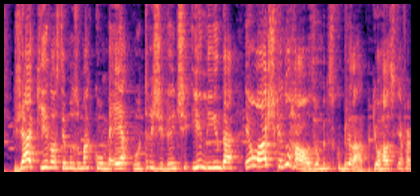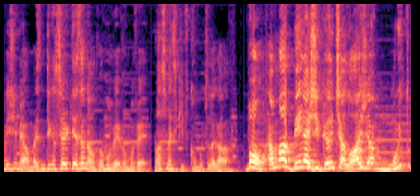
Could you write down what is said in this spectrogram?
Já aqui nós temos uma colmeia ultra gigante e linda. Eu acho que é do House, vamos descobrir lá, porque o House tem a farm de mel, mas não tenho certeza não. Vamos ver, vamos ver. Nossa, mas aqui ficou muito legal. Bom, é uma abelha gigante a loja, muito...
